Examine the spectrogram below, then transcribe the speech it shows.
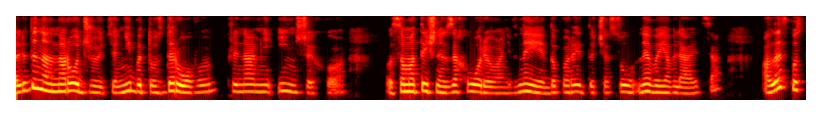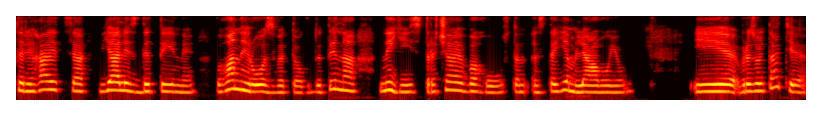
Людина народжується нібито здоровою, принаймні інших соматичних захворювань в неї до пори до часу не виявляється, але спостерігається в'ялість дитини, поганий розвиток, дитина не їсть, втрачає вагу, стає млявою. І в результаті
